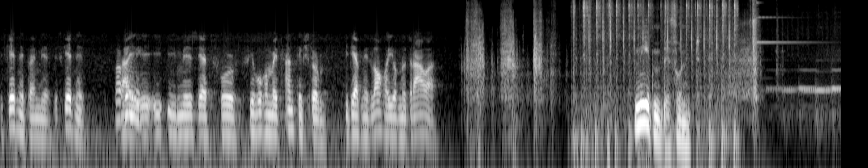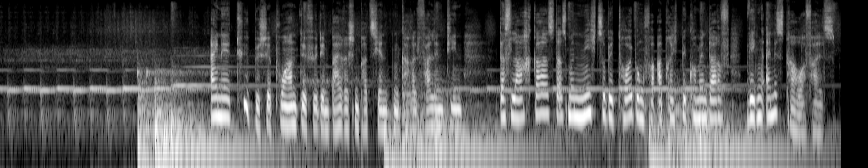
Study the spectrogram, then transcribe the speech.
Das geht nicht bei mir, das geht nicht. Warum weil nicht? Ich, ich, mir ist erst vor vier Wochen mit Tante gestorben. Ich darf nicht lachen, ich hab nur Trauer. Nebenbefund. Eine typische Pointe für den bayerischen Patienten Karl Valentin. Das Lachgas, das man nicht zur Betäubung verabreicht bekommen darf, wegen eines Trauerfalls.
